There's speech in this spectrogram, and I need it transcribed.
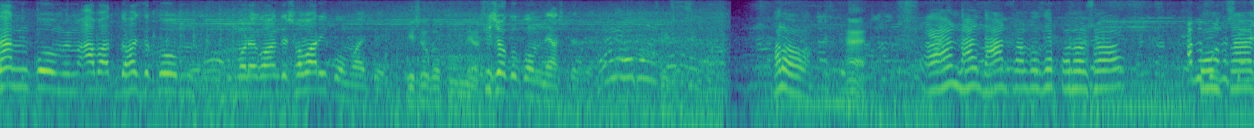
ধান কম আবাদ হয়তো কম মনে করেন যে সবারই কম হয়েছে। কৃষকও কম নিয়ে কৃষকও কম নিয়ে আসতেছে। হ্যালো? হ্যাঁ। এখন ধান ধান চলতেছে পনেরোশো পঞ্চাশ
